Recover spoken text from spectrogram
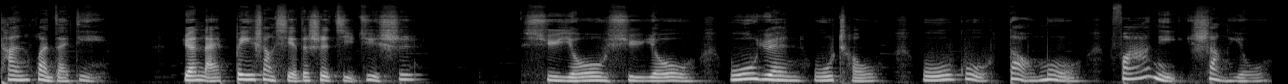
瘫痪在地。原来碑上写的是几句诗：“许由，许由，无冤无仇，无故盗墓，罚你上游。”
